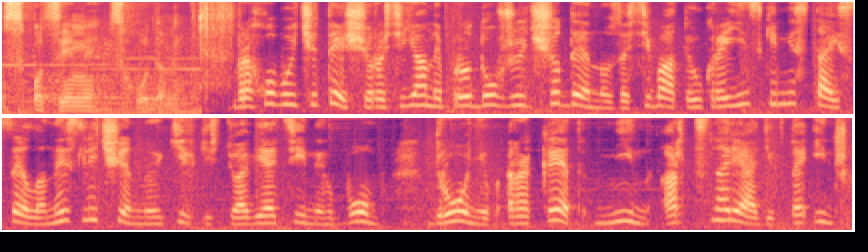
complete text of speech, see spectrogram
з оцими сходами. Враховуючи те, що росіяни продовжують щоденно засівати українські міста і села незліченною кількістю авіаційних бомб, дронів, ракет, мін, артснарядів та інших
